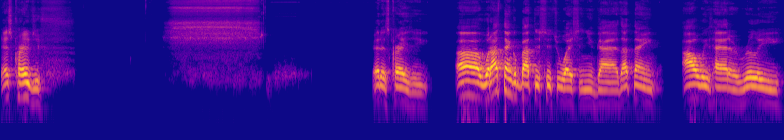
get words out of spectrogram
That's crazy. That is crazy. Uh, what I think about this situation, you guys, I think I always had a really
